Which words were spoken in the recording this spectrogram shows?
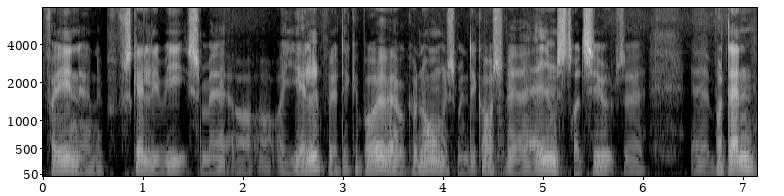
foreningerne på forskellige vis med at, at, at hjælpe. Det kan både være økonomisk, men det kan også være administrativt. Øh, øh, hvordan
